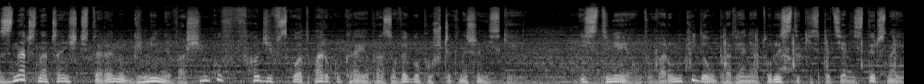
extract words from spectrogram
Znaczna część terenu gminy Wasilków wchodzi w skład Parku Krajobrazowego Puszczy Knyszyńskiej. Istnieją tu warunki do uprawiania turystyki specjalistycznej,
